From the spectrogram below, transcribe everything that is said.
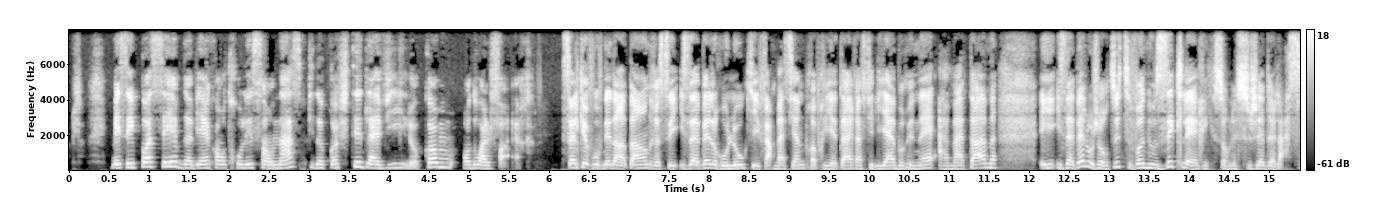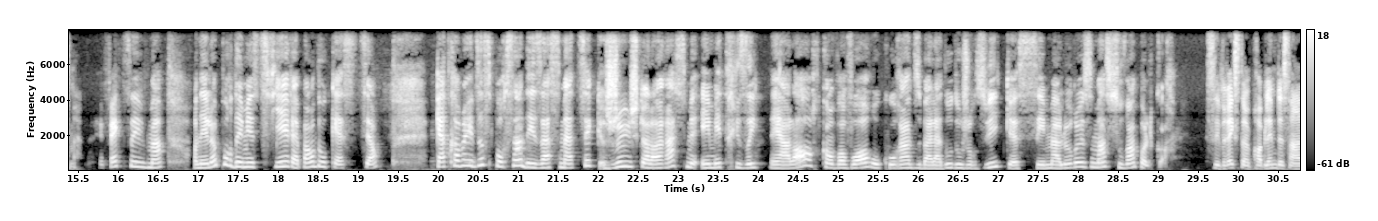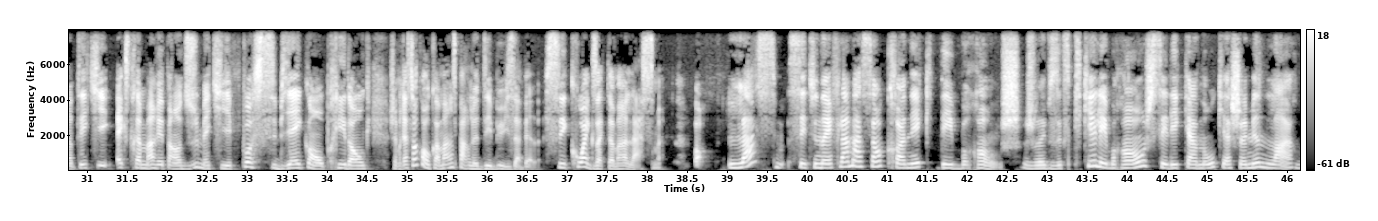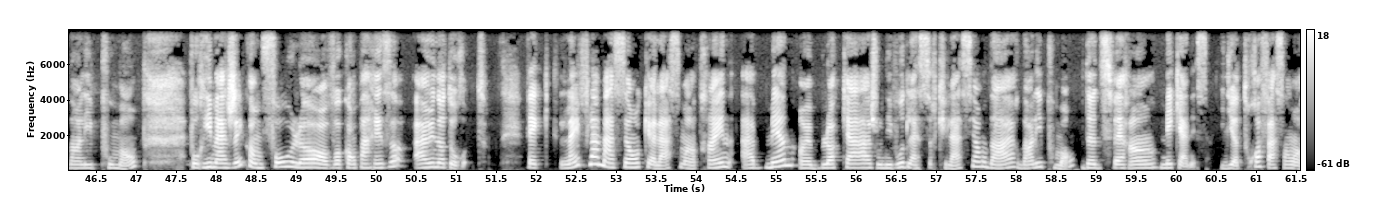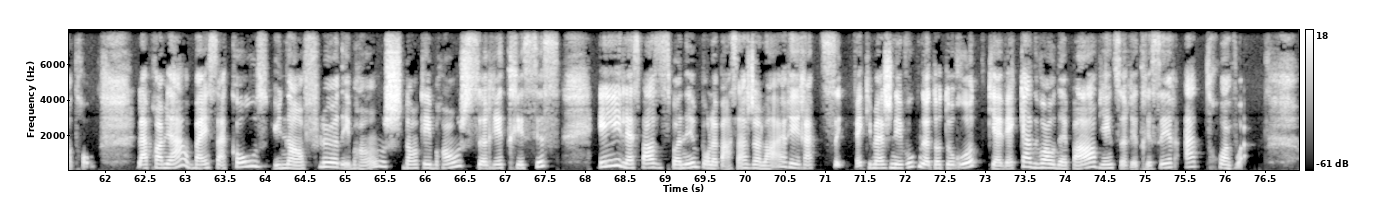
Mais c'est possible de bien contrôler son asthme puis de profiter de la vie là, comme on doit le faire. Celle que vous venez d'entendre, c'est Isabelle Rouleau, qui est pharmacienne propriétaire affiliée à Brunet, à Matane. Et Isabelle, aujourd'hui, tu vas nous éclairer sur le sujet de l'asthme. Effectivement, on est là pour démystifier, répondre aux questions. 90% des asthmatiques jugent que leur asthme est maîtrisé. Et alors qu'on va voir au courant du balado d'aujourd'hui que c'est malheureusement souvent pas le cas. C'est vrai que c'est un problème de santé qui est extrêmement répandu, mais qui est pas si bien compris. Donc, j'aimerais ça qu'on commence par le début, Isabelle. C'est quoi exactement l'asthme? Bon. L'asthme, c'est une inflammation chronique des bronches. Je vais vous expliquer les bronches, c'est les canaux qui acheminent l'air dans les poumons. Pour imager comme faut, là, on va comparer ça à une autoroute. Fait l'inflammation que l'asthme entraîne amène un blocage au niveau de la circulation d'air dans les poumons de différents mécanismes. Il y a trois façons entre autres. La première, ben ça cause une enflure des bronches, donc les bronches se rétrécissent et l'espace disponible pour le passage de l'air est rapetissé. Fait qu'imaginez-vous que notre autoroute qui avait quatre voies au départ vient de se rétrécir à trois voies.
